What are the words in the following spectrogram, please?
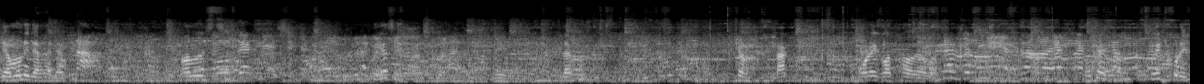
যেমনই দেখা যাক। ঠিক আছে? পরে কথা হবে আবার। ওকে টুইট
